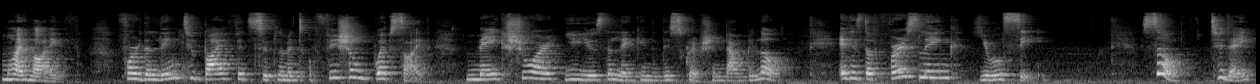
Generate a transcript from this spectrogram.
my life. For the link to BioFit supplement official website, make sure you use the link in the description down below. It is the first link you will see. So, today,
